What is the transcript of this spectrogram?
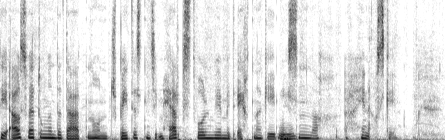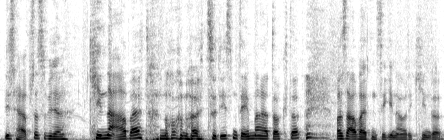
die Auswertungen der Daten und spätestens im Herbst wollen wir mit echten Ergebnissen mhm. nach, äh, hinausgehen. Bis Herbst also wieder Kinderarbeit. Noch einmal zu diesem Thema, Herr Doktor. Was arbeiten Sie genau, die Kinder?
